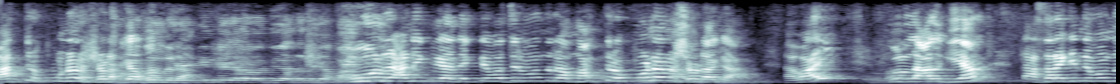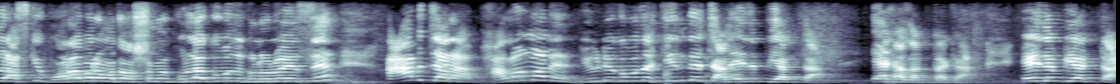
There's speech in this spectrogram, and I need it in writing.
মাত্র পনেরোশো টাকা বন্ধুরা। ফুল রানিং পিয়া দেখতে পাচ্ছেন বন্ধুরা মাত্র পনেরোশো টাকা। হ্যাঁ ভাই ফুল লাল গিয়ার। তাছাড়া কিন্তু বন্ধুরা আজকে বরাবর মতো ওর সঙ্গে গোলা কবুতরগুলো রয়েছে। আর যারা ভালো মানের ভিডিও কবুতর কিনতে চান এই যে পিয়ারটা এক হাজার টাকা। এই যে পিয়ারটা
